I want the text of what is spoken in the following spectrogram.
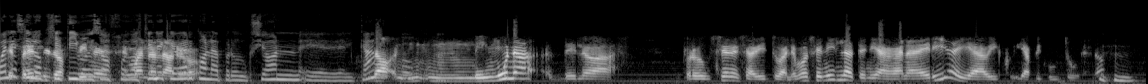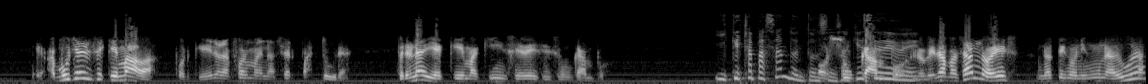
¿Cuál es el objetivo de esos fuegos? semana ¿Tiene que ver con la producción eh, del campo? No, ninguna de las producciones habituales. Vos en Isla tenías ganadería y, avic- y apicultura, ¿no? Eh, Muchas veces se quemaba, porque era la forma de hacer pastura. Pero nadie quema 15 veces un campo. ¿Y qué está pasando o entonces? su ¿A qué se campo. debe? Lo que está pasando es, no tengo ninguna duda,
